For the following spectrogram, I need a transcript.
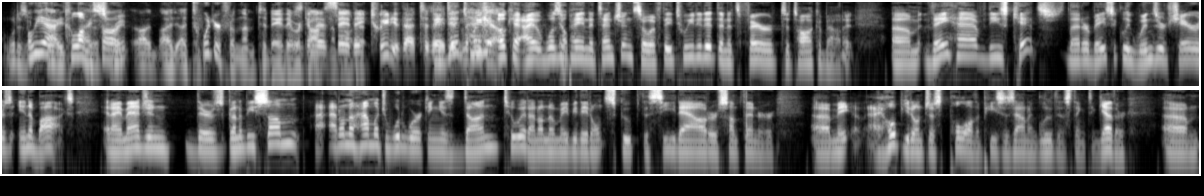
What is it? oh yeah, They're I, Columbus, I saw right? a, a, a Twitter from them today. They I were was going talking say about they it. tweeted that today. They did tweet they? it. Okay, I wasn't Yep. paying attention, so if they tweeted it, then it's fair to talk about it. Um, they have these kits that are basically Windsor chairs in a box, and I imagine there's going to be some. I I don't know how much woodworking is done to it. I don't know. Maybe they don't scoop the seed out or something, or uh, may, I hope you don't just pull all the pieces out and glue this thing together. Um,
